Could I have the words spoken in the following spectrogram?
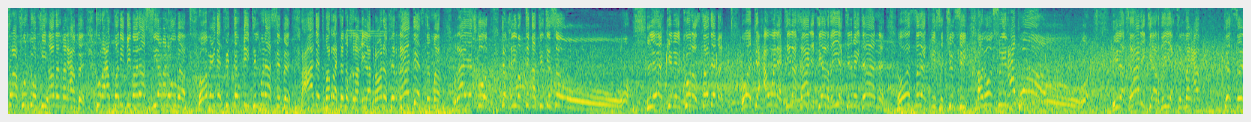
ترافورد وفي هذا الملعب. كرة عن طريق مالاسيا ملعوبة. وابعدت في التوقيت المناسب. عادت مرة أخرى إلى برونو فرنانديز ثم رايا داخل منطقة الجزاء. لكن الكرة اصطدمت وتحولت إلى خارج أرضية الميدان. وصلت ميس تشيلسي. ألونسو يلعبها. إلى خارج أرضية الملعب. تصل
